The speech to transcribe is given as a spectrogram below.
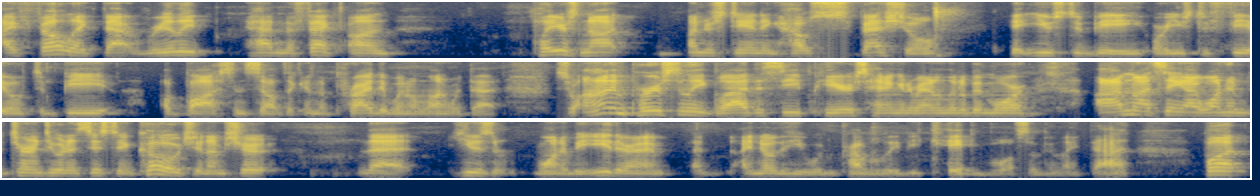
I felt like that really had an effect on players not understanding how special it used to be or used to feel to be a Boston Celtic and the pride that went along with that. So I'm personally glad to see Pierce hanging around a little bit more. I'm not saying I want him to turn into an assistant coach, and I'm sure that he doesn't want to be either. I, I know that he would probably be capable of something like that. But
